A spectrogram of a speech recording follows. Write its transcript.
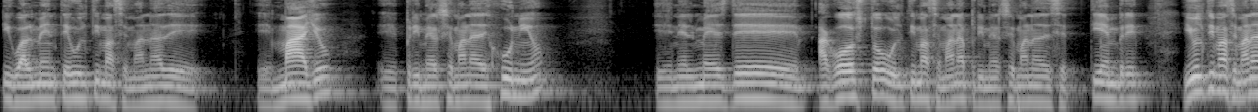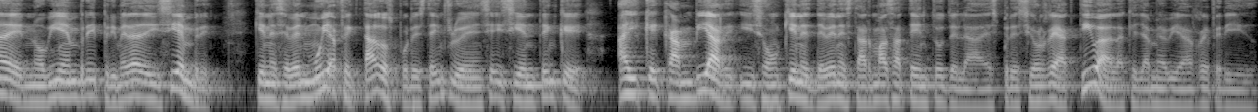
igualmente última semana de mayo, eh, primer semana de junio, en el mes de agosto, última semana, primer semana de septiembre y última semana de noviembre y primera de diciembre, quienes se ven muy afectados por esta influencia y sienten que hay que cambiar y son quienes deben estar más atentos de la expresión reactiva a la que ya me había referido.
